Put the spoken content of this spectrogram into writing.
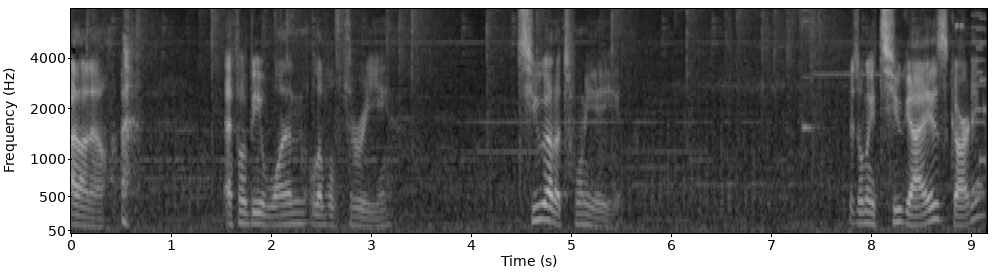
I don't know. FOB 1, level 3. 2 out of 28. There's only two guys guarding?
